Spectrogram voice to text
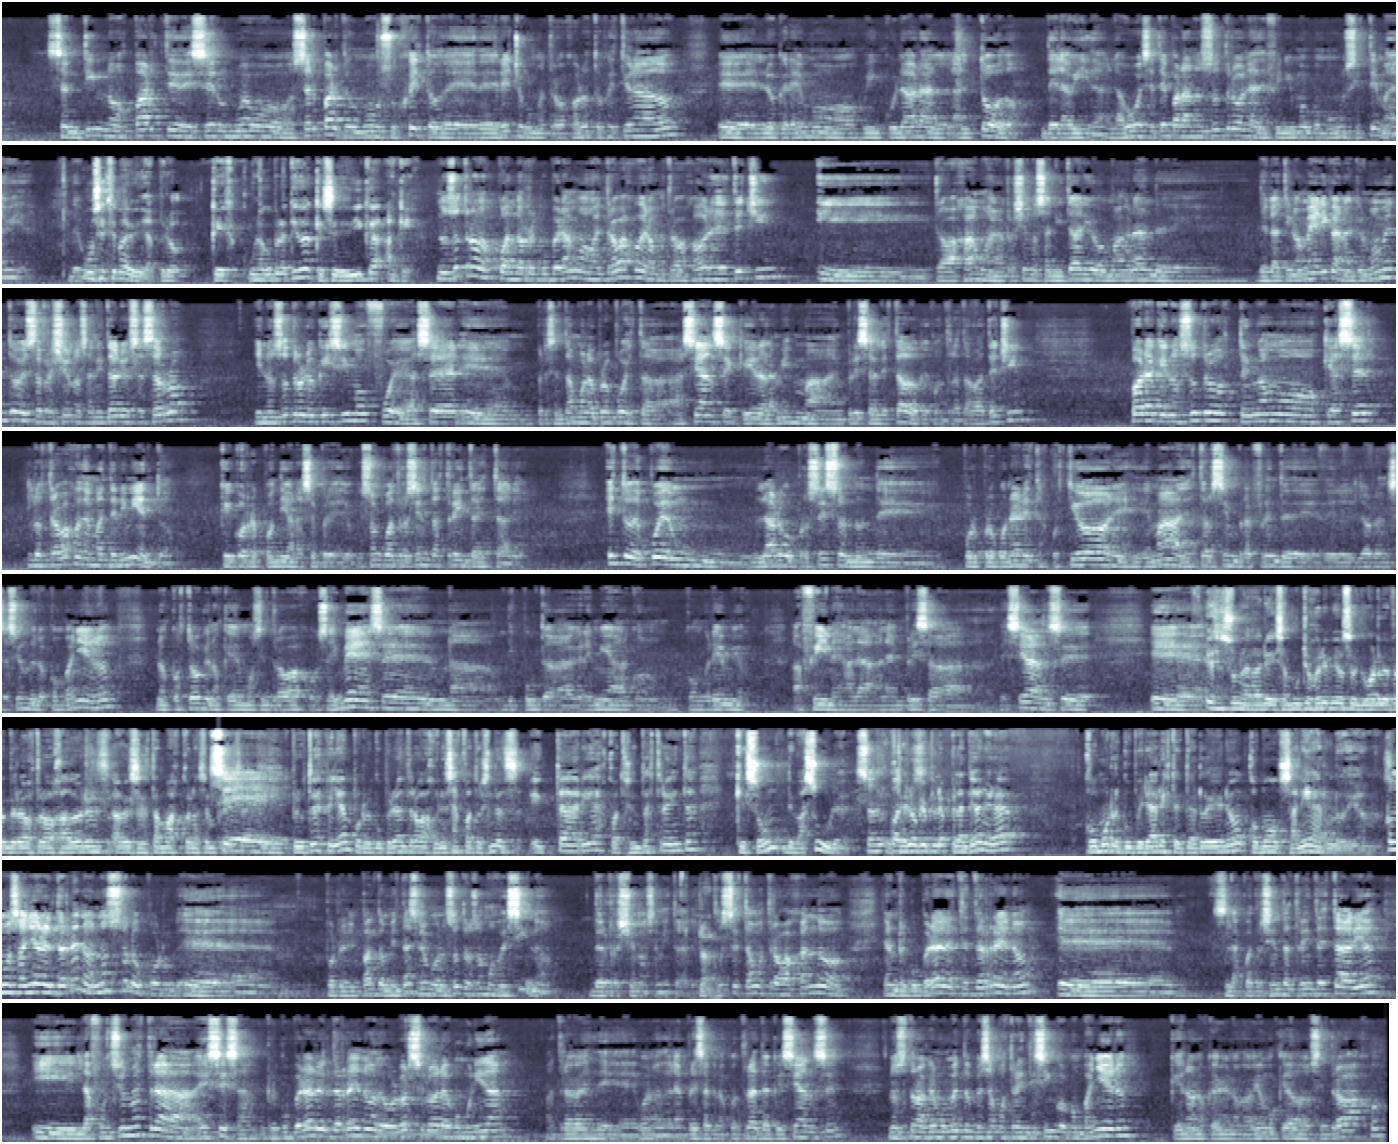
sentirnos parte de ser un nuevo, ser parte de un nuevo sujeto de, de derecho como el trabajador autogestionado, eh, lo queremos vincular al, al todo de la vida. La UST para nosotros la definimos como un sistema de vida. de Un sistema de vida, pero que es una cooperativa que se dedica a qué? Nosotros cuando recuperamos el trabajo éramos trabajadores de Techin y trabajábamos en el relleno sanitario más grande de, de Latinoamérica en aquel momento. Ese relleno sanitario se cerró y nosotros lo que hicimos fue hacer, eh, presentamos la propuesta a Ciance, que era la misma empresa del Estado que contrataba a Techin, para que nosotros tengamos que hacer los trabajos de mantenimiento que correspondían a ese predio, que son 430 hectáreas. Esto después de un largo proceso en donde por proponer estas cuestiones y demás, de estar siempre al frente de, de la organización de los compañeros, nos costó que nos quedemos sin trabajo seis meses, una disputa gremial con, con gremios afines a la, a la empresa de Seance. Eh, Esa es una rareza. Muchos gremios, en lugar de defender a los trabajadores, a veces están más con las empresas. Sí. Pero ustedes pelean por recuperar el trabajo en esas 400 hectáreas, 430, que son de basura. Son ustedes lo que pla- planteaban era cómo recuperar este terreno, cómo sanearlo, digamos. ¿Cómo sanear el terreno? No solo por, eh, por el impacto ambiental, sino porque nosotros somos vecinos del relleno sanitario. Claro. Entonces estamos trabajando en recuperar este terreno, eh, las 430 hectáreas, y la función nuestra es esa, recuperar el terreno, devolvérselo a la comunidad a través de, bueno, de la empresa que nos contrata, que es Ciance. Nosotros en aquel momento empezamos 35 compañeros, que eran los que nos habíamos quedado sin trabajo.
